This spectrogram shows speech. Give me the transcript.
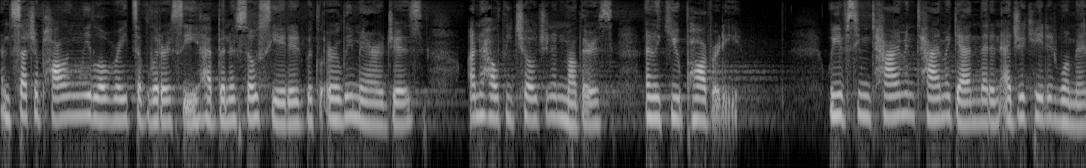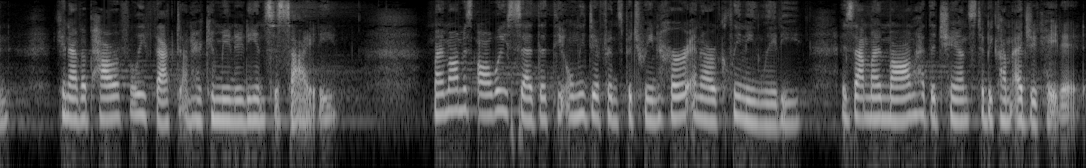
and such appallingly low rates of literacy have been associated with early marriages, unhealthy children and mothers, and acute poverty. We have seen time and time again that an educated woman can have a powerful effect on her community and society. My mom has always said that the only difference between her and our cleaning lady is that my mom had the chance to become educated.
